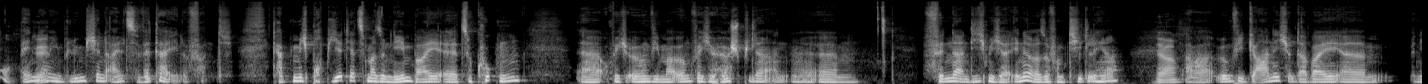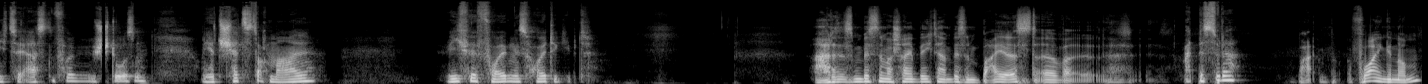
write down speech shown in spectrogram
Oh, Benjamin Blümchen als Wetterelefant. Ich habe mich probiert, jetzt mal so nebenbei äh, zu gucken, äh, ob ich irgendwie mal irgendwelche Hörspiele an, äh, ähm, finde, an die ich mich erinnere, so vom Titel her. Ja, Aber irgendwie gar nicht. Und dabei ähm, bin ich zur ersten Folge gestoßen. Und jetzt schätzt doch mal, wie viele Folgen es heute gibt. Ah, das ist ein bisschen, wahrscheinlich bin ich da ein bisschen biased, äh, weil, Was bist du da? voreingenommen.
